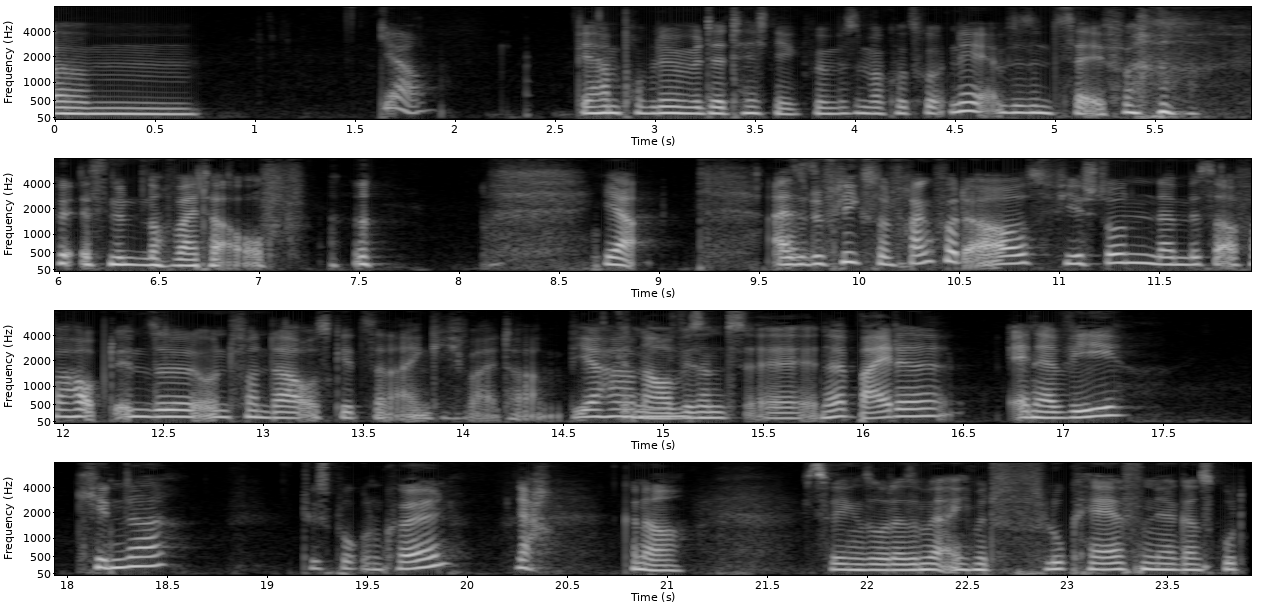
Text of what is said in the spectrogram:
Ähm, ja, wir haben Probleme mit der Technik. Wir müssen mal kurz gucken. Nee, wir sind safe. es nimmt noch weiter auf. ja. Also du fliegst von Frankfurt aus, vier Stunden, dann bist du auf der Hauptinsel und von da aus geht's dann eigentlich weiter. Wir haben genau, wir sind äh, ne, beide NRW-Kinder, Duisburg und Köln. ja Genau. Deswegen so, da sind wir eigentlich mit Flughäfen ja ganz gut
